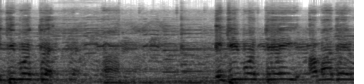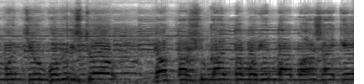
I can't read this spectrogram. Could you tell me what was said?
ইতিমধ্যে, ইতিমধ্যেই আমাদের মঞ্চে উপবিষ্ট ডক্টর সুকান্ত মজুমদার মহাশয়কে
